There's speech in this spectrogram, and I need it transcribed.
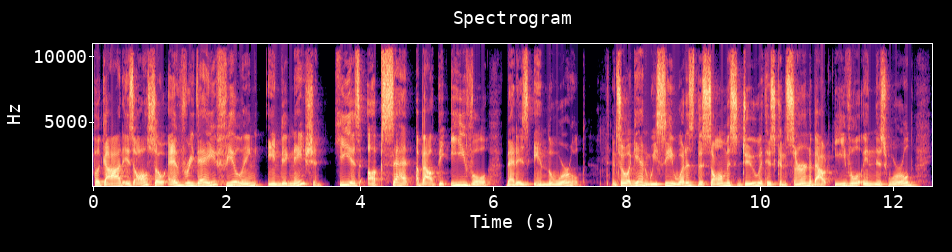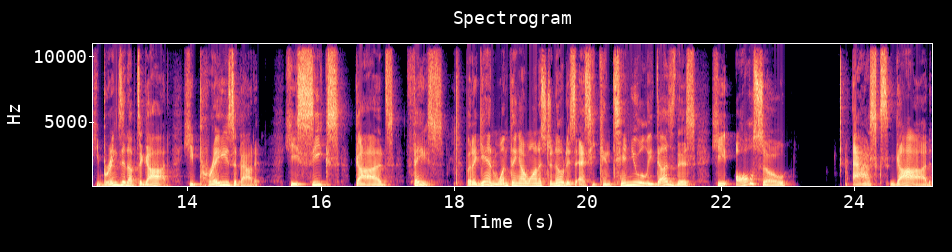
but God is also every day feeling indignation. He is upset about the evil that is in the world. And so again, we see what does the psalmist do with his concern about evil in this world? He brings it up to God. He prays about it. He seeks God's face. But again, one thing I want us to notice as he continually does this, he also asks God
